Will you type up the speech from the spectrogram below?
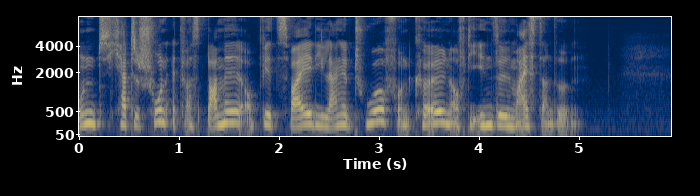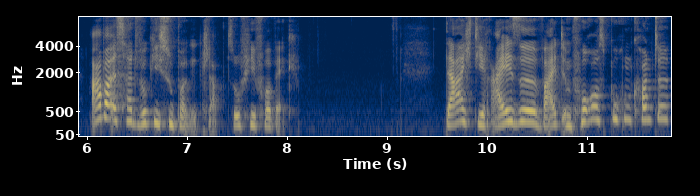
Und ich hatte schon etwas Bammel, ob wir zwei die lange Tour von Köln auf die Insel meistern würden. Aber es hat wirklich super geklappt, so viel vorweg. Da ich die Reise weit im Voraus buchen konnte,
